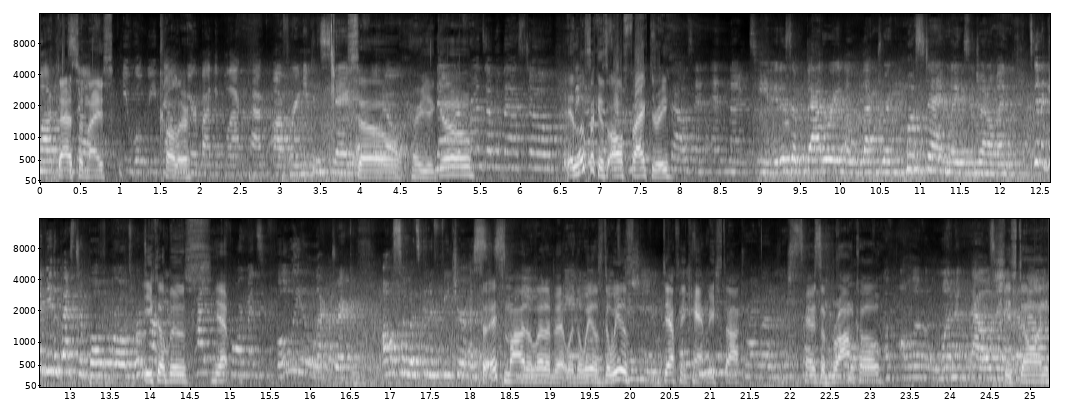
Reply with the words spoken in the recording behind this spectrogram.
photo with Ken Block, That's a himself, nice you will be color. down here by the Black Pack offering. You can snag So, here you now, go. Our friends at Webasto, It looks like it's all factory. 2019. It is a battery electric Mustang, ladies and gentlemen. It's going to give you the best of both worlds. We're EcoBoost, high yep. performance, fully electric. Also, it's going to feature a So it's modded a little bit with the wheels. The wheels definitely can't be stock. gonna the driver precise Here's the Bronco. Of all of 1,000 She's doing-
